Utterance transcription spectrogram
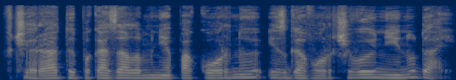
Вчера ты показала мне покорную и сговорчивую Нину Даль,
